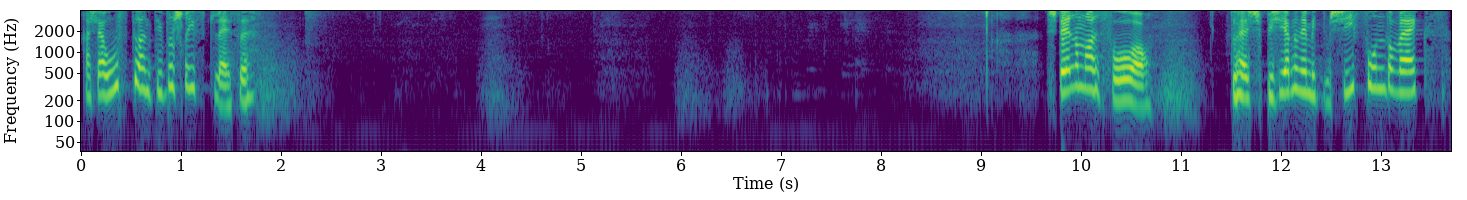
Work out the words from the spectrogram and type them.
Kannst auch auftun und die Überschrift lesen? Stell dir mal vor, du hast, bist irgendwie mit dem Schiff unterwegs,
